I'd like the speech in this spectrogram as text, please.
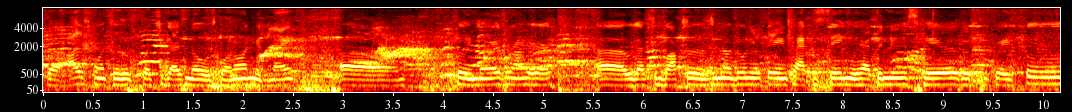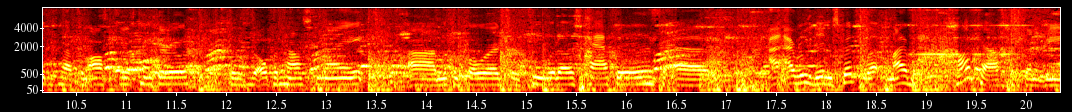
But I just want to let you guys know what's going on here tonight. Um, Philly Moore's around here. Uh, we got some boxers, you know, doing their thing, practicing. We had the news here. There's some great food. We had some officers come through. So this is an open house tonight. Um, looking forward to see what else happens. Uh, I, I really didn't expect what my podcast was going to be,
